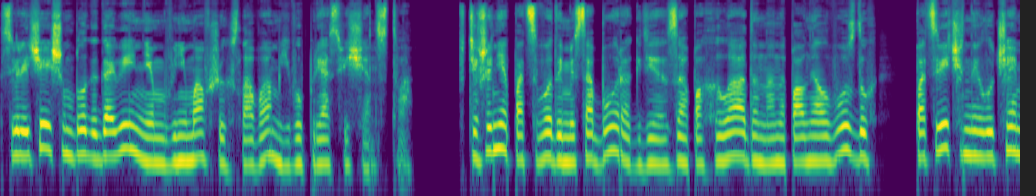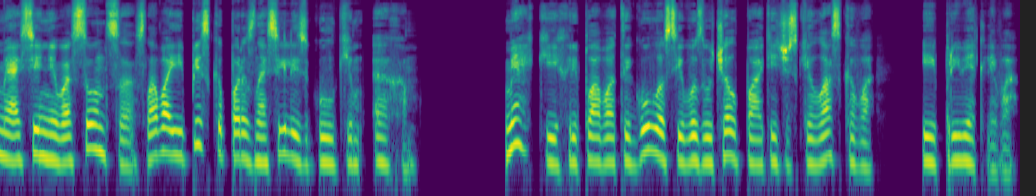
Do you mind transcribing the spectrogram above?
с величайшим благоговением внимавших словам его преосвященства. В тишине под сводами собора, где запах ладана наполнял воздух, подсвеченные лучами осеннего солнца, слова епископа разносились гулким эхом. Мягкий и хрипловатый голос его звучал поотечески ласково и приветливо.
